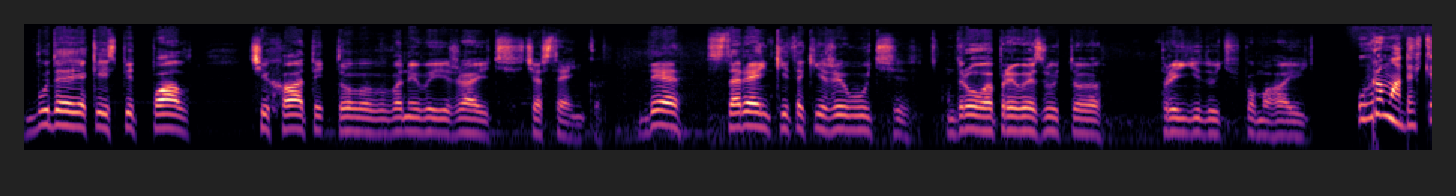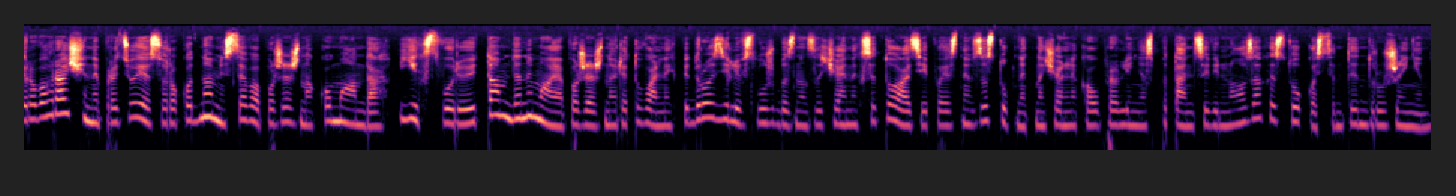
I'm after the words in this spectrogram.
буде якийсь підпал чи хати, то вони виїжджають частенько. Де старенькі такі живуть, дрова привезуть, то приїдуть, допомагають. У громадах Кіровоградщини працює 41 місцева пожежна команда. Їх створюють там, де немає пожежно-рятувальних підрозділів служби з надзвичайних ситуацій, пояснив заступник начальника управління з питань цивільного захисту Костянтин Дружинін.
